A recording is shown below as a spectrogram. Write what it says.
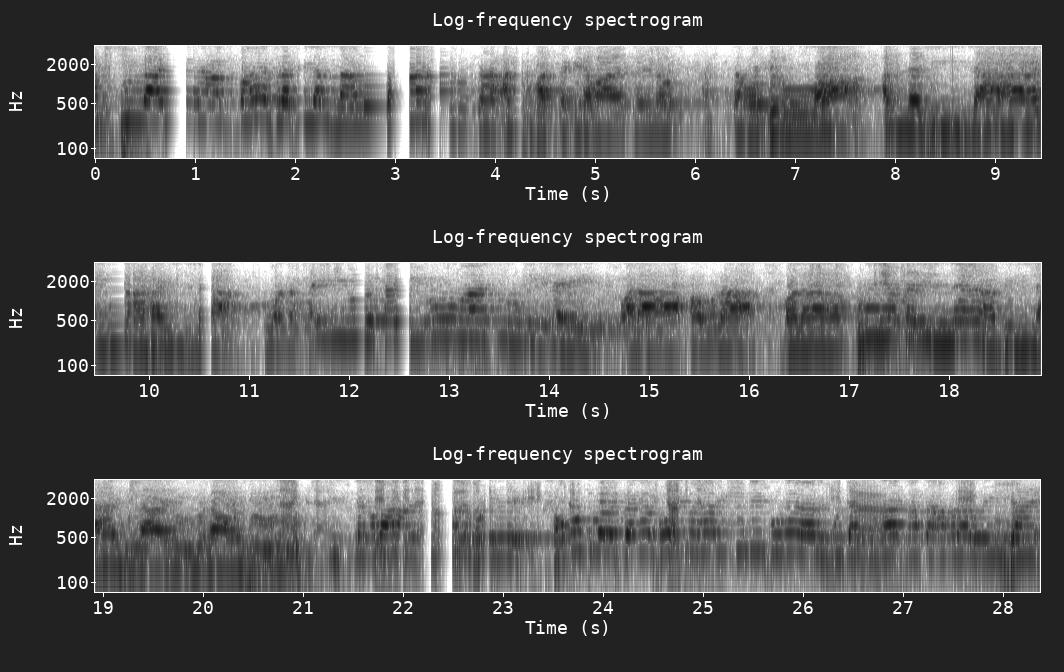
আব্দুল্লাহ ইবনে আব্বাস রাদিয়াল্লাহু তাআলা আনহুমা থেকে রওয়ায়াত হইলো আস্তাগফিরুল্লাহ আল্লাযী লা ইলাহা ইল্লা هو الحي القيوم واتوب اليه ولا حول ولا قوة إلا بالله العلي العظيم সমুদ্রের ফেনা পরিমাণ যদি গুনার বুঝা গুনা খাতা আমরা ওই যায়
